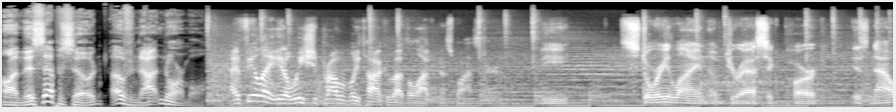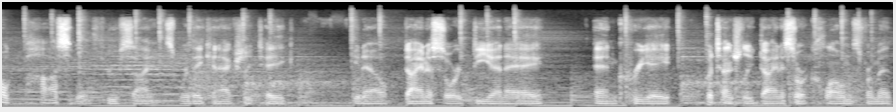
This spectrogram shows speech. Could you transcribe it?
on this episode of Not Normal. I feel like you know we should probably talk about the Loch Ness monster. The storyline of Jurassic Park is now possible through science, where they can actually take, you know, dinosaur DNA and create potentially dinosaur clones from it.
